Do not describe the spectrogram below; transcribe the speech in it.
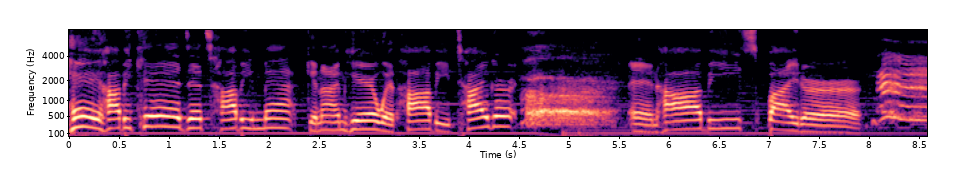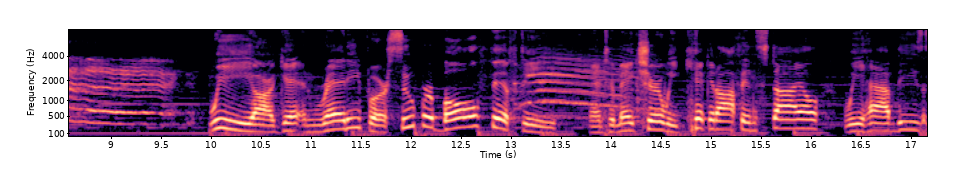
Hey, Hobby Kids, it's Hobby Mac, and I'm here with Hobby Tiger and Hobby Spider. We are getting ready for Super Bowl 50. And to make sure we kick it off in style, we have these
